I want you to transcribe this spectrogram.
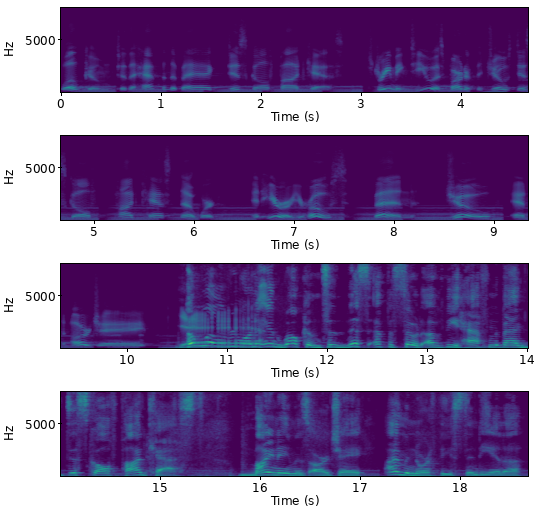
Welcome to the Half in the Bag Disc Golf Podcast, streaming to you as part of the Joe's Disc Golf Podcast Network. And here are your hosts, Ben, Joe, and RJ. Hello, everyone, and welcome to this episode of the Half in the Bag Disc Golf Podcast. My name is RJ. I'm in Northeast Indiana,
